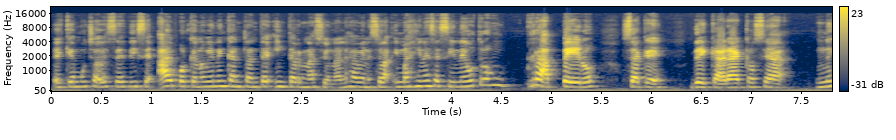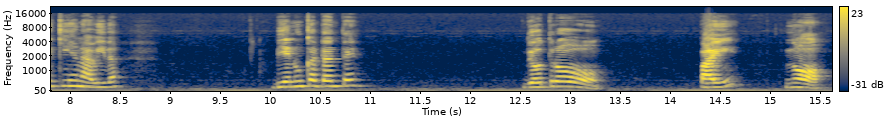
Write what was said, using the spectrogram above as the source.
es que muchas veces dice, ay, ¿por qué no vienen cantantes internacionales a Venezuela? Imagínense, si Neutro es un rapero, o sea que de Caracas, o sea, un X en la vida, viene un cantante de otro país, no,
